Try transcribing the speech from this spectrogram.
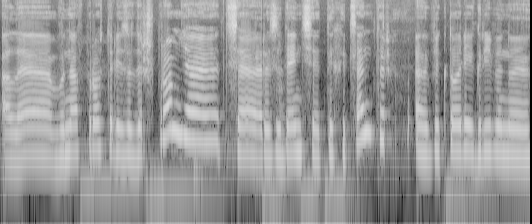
але вона в просторі Задержпром'я. Це резиденція Тихий центр е, Вікторії Грівіної.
